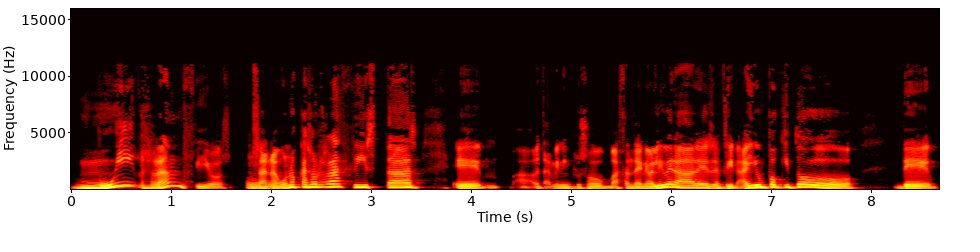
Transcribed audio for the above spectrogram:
muy rancios, o sea, en algunos casos racistas, eh, también incluso bastante neoliberales, en fin, hay un poquito de,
